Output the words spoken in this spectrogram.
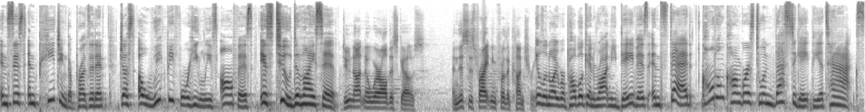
insist impeaching the president just a week before he leaves office is too divisive. Do not know where all this goes and this is frightening for the country. Illinois Republican Rodney Davis instead called on Congress to investigate the attacks.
